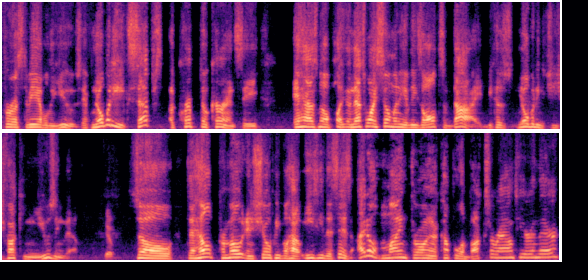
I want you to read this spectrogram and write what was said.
for us to be able to use. If nobody accepts a cryptocurrency, it has no place, and that's why so many of these alts have died because nobody's fucking using them. Yep. So to help promote and show people how easy this is, I don't mind throwing a couple of bucks around here and there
